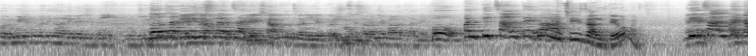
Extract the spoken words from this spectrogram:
परमिशन कधी झाली त्याची त्यांची? दोन हजार तेवीस देशमुख सरांच्या काळात झाली. हो पण ती चालते का? कोणाची चालते हो. ती चालते का?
